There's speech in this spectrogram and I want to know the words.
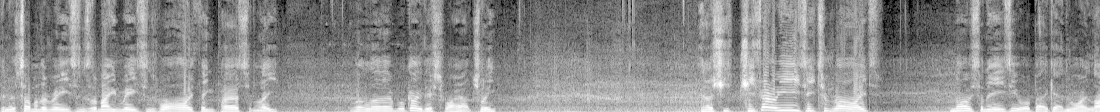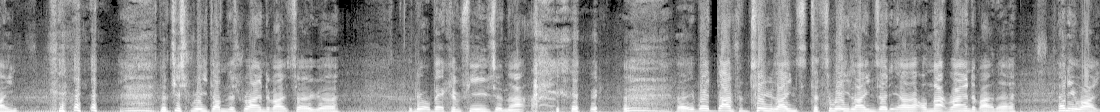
you know some of the reasons the main reasons why I think personally. Well uh, we'll go this way actually. You know she, she's very easy to ride. Nice and easy or better get in the right lane. They've just redone this roundabout so uh, a little bit confusing that. Uh, it went down from two lanes to three lanes uh, on that roundabout there. Anyway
